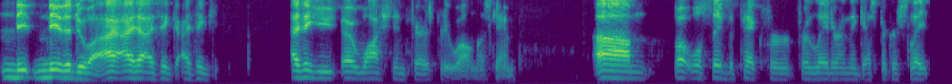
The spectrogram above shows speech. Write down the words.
Ne- neither do I. I. I think. I think. I think you, uh, Washington fares pretty well in this game. Um, but we'll save the pick for for later in the guest picker slate.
